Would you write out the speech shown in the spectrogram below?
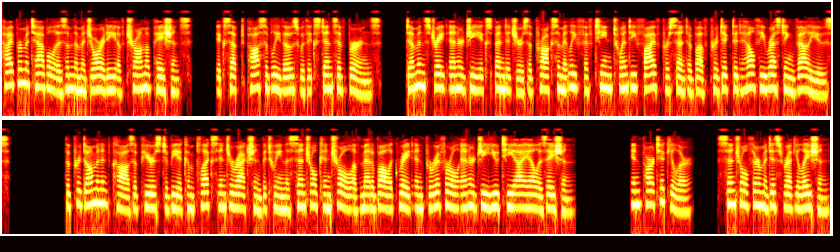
Hypermetabolism The majority of trauma patients, except possibly those with extensive burns, demonstrate energy expenditures approximately 15-25% above predicted healthy resting values. The predominant cause appears to be a complex interaction between the central control of metabolic rate and peripheral energy utilization. In particular, central thermodysregulation,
